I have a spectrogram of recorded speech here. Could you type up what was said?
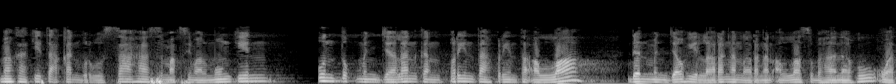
maka kita akan berusaha semaksimal mungkin untuk menjalankan perintah-perintah Allah dan menjauhi larangan-larangan Allah Subhanahu wa.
